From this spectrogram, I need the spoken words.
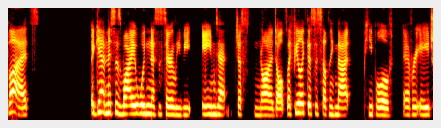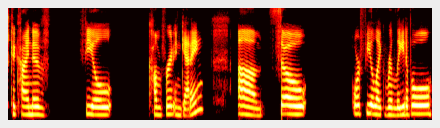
but again, this is why it wouldn't necessarily be aimed at just non-adults. I feel like this is something that people of every age could kind of feel comfort in getting. Um, so or feel like relatable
